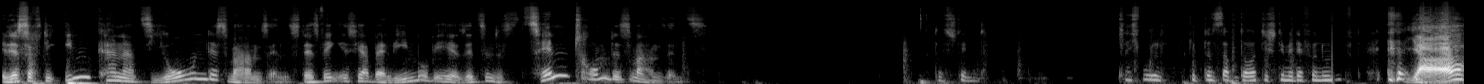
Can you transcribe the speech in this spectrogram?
Das ist doch die Inkarnation des Wahnsinns. Deswegen ist ja Berlin, wo wir hier sitzen, das Zentrum des Wahnsinns. Das stimmt. Gleichwohl gibt es auch dort die Stimme der Vernunft. Ja,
